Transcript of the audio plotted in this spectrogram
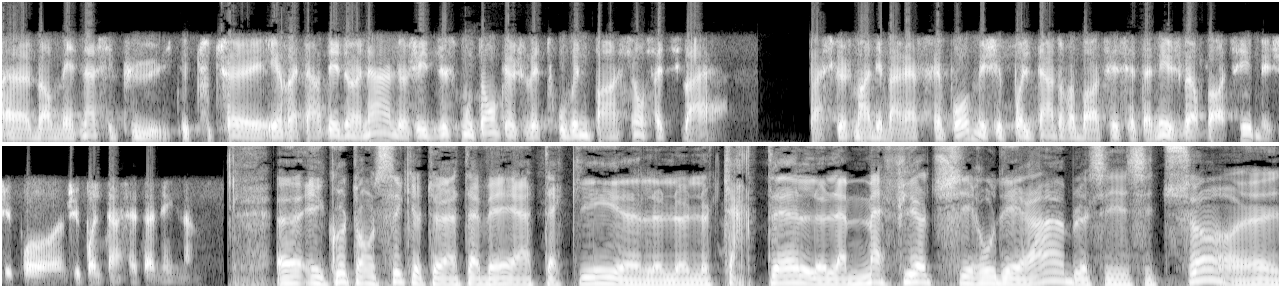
Euh, bon, maintenant, c'est plus. Tout ça est retardé d'un an. J'ai 10 moutons que je vais trouver une pension cet hiver parce que je m'en débarrasserai pas, mais j'ai pas le temps de rebâtir cette année. Je vais rebâtir, mais j'ai pas j'ai pas le temps cette année. Non. Euh, écoute, on sait que tu avais attaqué euh, le, le- le cartel, la mafia du sirop d'érable. C'est c'est tout ça? euh,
